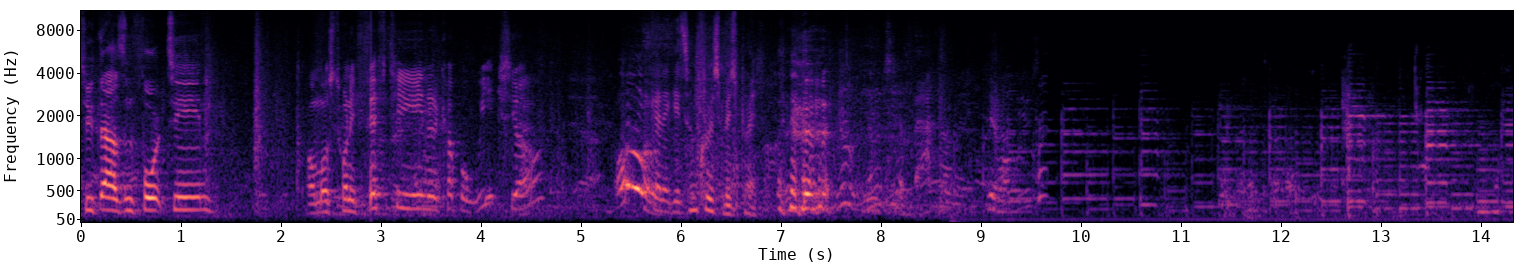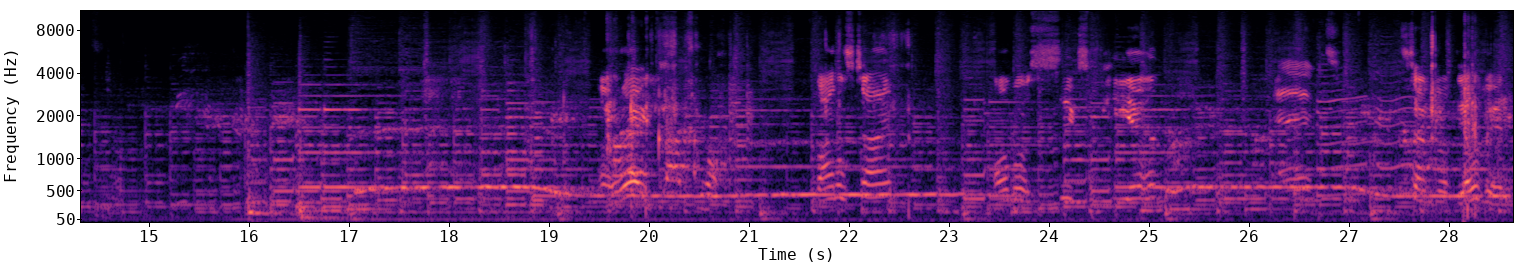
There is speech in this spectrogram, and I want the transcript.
Two thousand fourteen. Almost 2015 in a couple weeks, y'all. Oh! Gotta get some Christmas presents. All right. Finals time. Almost 6 p.m. And it's time to go up the elevator.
